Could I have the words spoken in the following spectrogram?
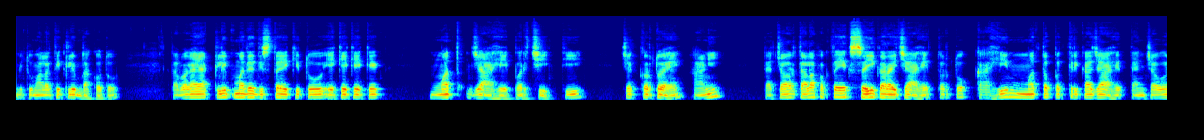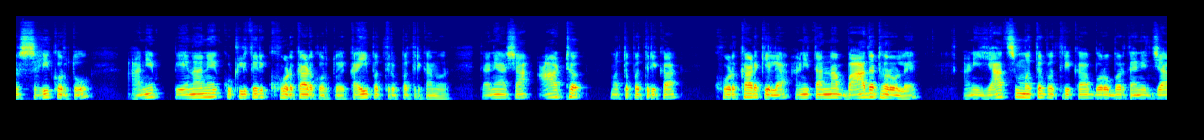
मी तुम्हाला ती क्लिप दाखवतो. आता बघा या क्लिपमध्ये दिसतं आहे की तो एक एक एक एक मत जे आहे पर्ची ती चेक करतो आहे आणि त्याच्यावर त्याला फक्त एक सही करायची आहे तर तो काही मतपत्रिका ज्या आहेत त्यांच्यावर सही करतो आणि पेनाने कुठली तरी खोडकाड करतो आहे काही पत्र पत्रिकांवर. त्याने अशा आठ मतपत्रिका खोडकाड केल्या आणि त्यांना बाद ठरवलं आहे आणि याच मतपत्रिका बरोबर त्याने ज्या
